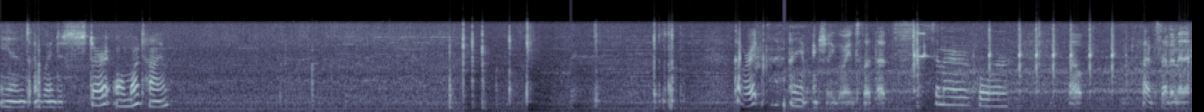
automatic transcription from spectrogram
And I'm going to stir it one more time. Cover it. I am actually going to let that simmer for about five to seven minutes.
